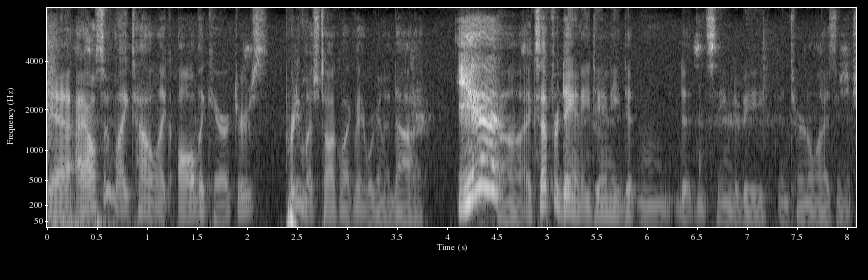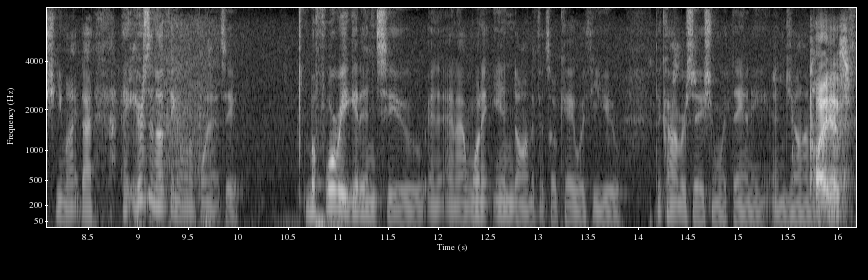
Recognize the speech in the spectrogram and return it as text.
Yeah, I also liked how like all the characters pretty much talk like they were going to die. Yeah. Uh, except for Danny. Danny didn't didn't seem to be internalizing that she might die. Here's another thing I want to point out to you. Before we get into, and, and I want to end on, if it's okay with you, the conversation with Danny and John. Please.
